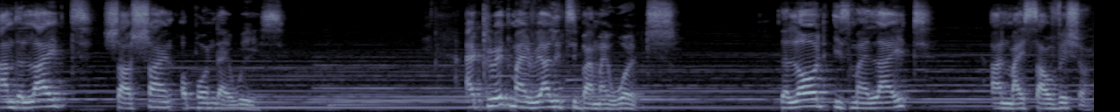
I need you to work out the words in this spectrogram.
and the light shall shine upon thy ways. I create my reality by my words. The Lord is my light and my salvation.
